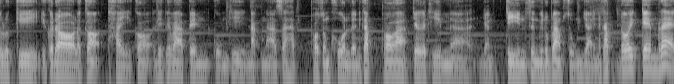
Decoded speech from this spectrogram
ตุรกีอิกวาดอร์แล้วก็ไทยก็เรียกได้ว่าเป็นกลุ่มที่หนักหนาสาหัสพอสมควรเลยนะครับ เพราะว่าเจอทีมอย่างจีนซึ่งมีรูปร่างสูงใหญ่นะครับ โดยเกมแรก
